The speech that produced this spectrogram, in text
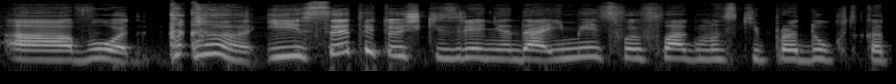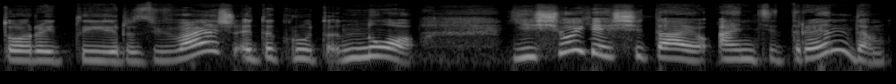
А, вот. И с этой точки зрения, да, иметь свой флагманский продукт, который ты развиваешь, это круто. Но еще я считаю антитрендом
